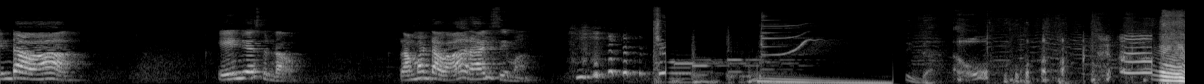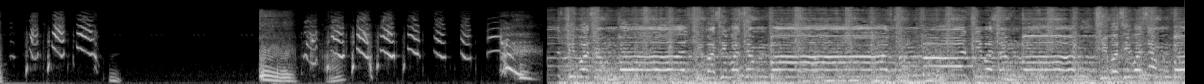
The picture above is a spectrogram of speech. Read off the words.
తింటావా? ఏం చేస్తుంటావు? రమ్మంటావా? రాయలసీమ? శివ శంభో శివ శివ శంభో శంభో శివ శంభో శివ శివ శంభో.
